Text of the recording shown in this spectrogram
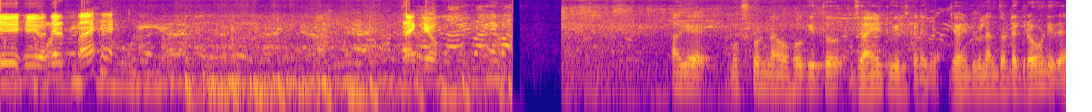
ಹೇ ಹೇ, ಒಂದೆರಡು. ಥ್ಯಾಂಕ್ ಯು ಹಾಗೆ ಮುಗಿಸ್ಕೊಂಡು ನಾವು ಹೋಗಿದ್ದು ಜಾಯಿಂಟ್ ವೀಲ್ ಕಡೆಗೆ. ಜಾಯಿಂಟ್ ವೀಲ್ ಅಂತ ದೊಡ್ಡ ಗ್ರೌಂಡ್ ಇದೆ.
